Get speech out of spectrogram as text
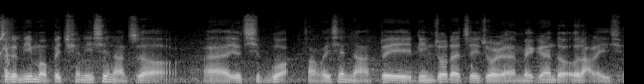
这个李某被劝离现场之后，呃，又气不过，返回现场对邻桌的这一桌人每个人都殴打了一拳。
